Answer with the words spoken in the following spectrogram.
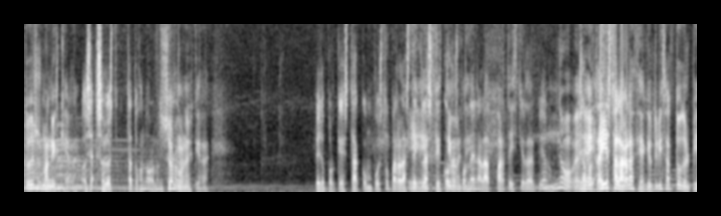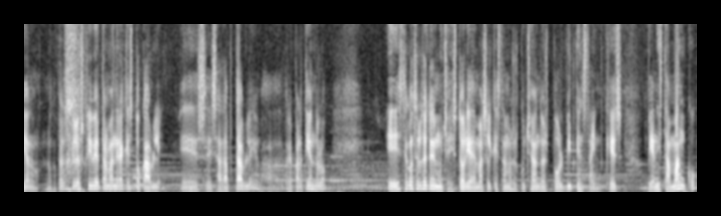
Todo eso es mano izquierda. O sea, solo está tocando con la mano izquierda. Solo mano izquierda. Pero porque está compuesto para las teclas que corresponden a la parte izquierda del piano. No, ahí, está la gracia, que utiliza todo el piano. Lo que pasa es que lo escribe de tal manera que es tocable, es, es adaptable, va repartiéndolo este concierto tiene mucha historia. Además, el que estamos escuchando es Paul Wittgenstein, que es un pianista manco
